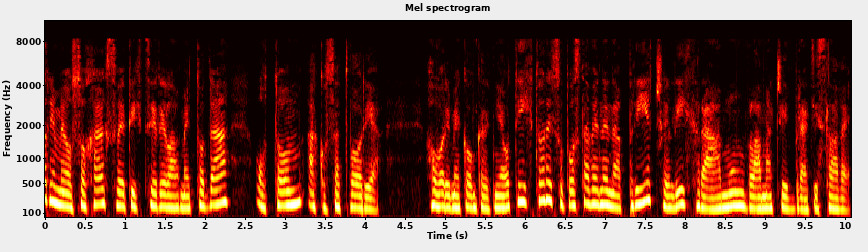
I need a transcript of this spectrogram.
Hovoríme o sochách svätých Cyrila Metoda, o tom, ako sa tvoria. Hovoríme konkrétne o tých, ktoré sú postavené na priečeli chrámu v Lamači v Bratislave.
